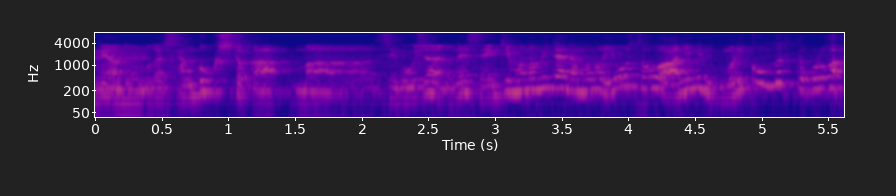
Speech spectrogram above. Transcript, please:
んね、あの昔三国志とか、まあ、戦国時代のね戦記物みたいなもの要素をアニメに盛り込んだってところが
